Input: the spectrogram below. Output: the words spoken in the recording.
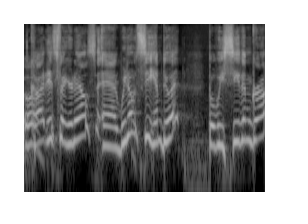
cut his fingernails, and we don't see him do it, but we see them grow.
